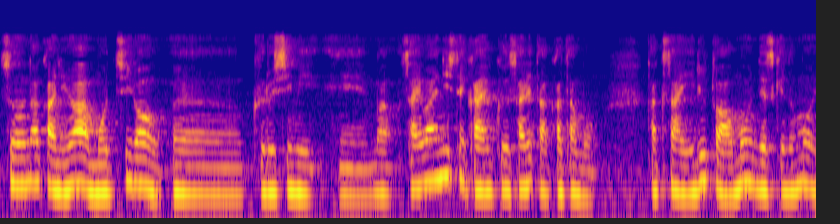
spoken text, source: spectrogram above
その中にはもちろん、えー、苦しみ、えー、まあ、幸いにして回復された方もたくさんいるとは思うんですけども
